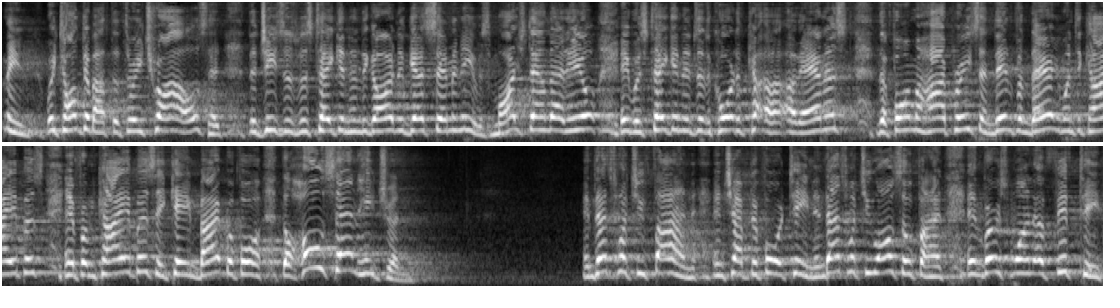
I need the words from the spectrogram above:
I mean, we talked about the three trials that, that Jesus was taken in the Garden of Gethsemane. He was marched down that hill. He was taken into the court of, uh, of Annas, the former high priest. And then from there, he went to Caiaphas. And from Caiaphas, he came back before the whole Sanhedrin. And that's what you find in chapter 14. And that's what you also find in verse 1 of 15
